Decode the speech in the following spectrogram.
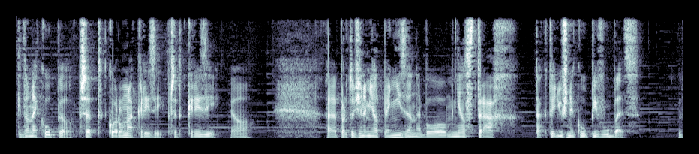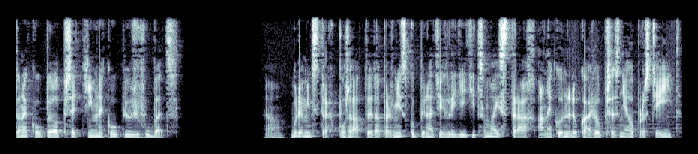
kdo nekoupil před koronakrizi, před krizi, jo, protože neměl peníze nebo měl strach, tak teď už nekoupí vůbec. Kdo nekoupil předtím, nekoupí už vůbec. Jo? Bude mít strach pořád, to je ta první skupina těch lidí, ti, co mají strach a nedokážou přes něho prostě jít.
